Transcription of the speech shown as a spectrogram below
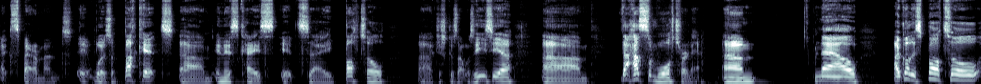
experiment. It was a bucket. Um, in this case, it's a bottle, uh, just because that was easier. Um, that has some water in it. Um, now, I've got this bottle,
